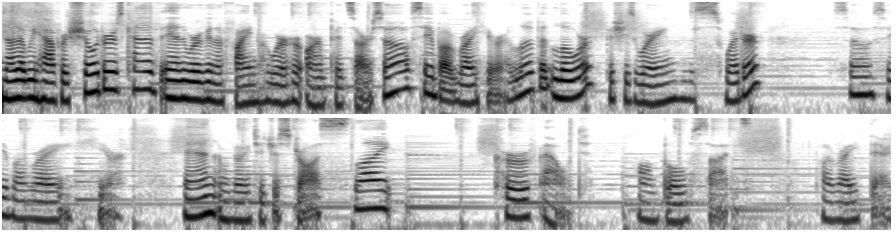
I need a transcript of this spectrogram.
Now that we have her shoulders kind of in, we're gonna find her where her armpits are. So I'll say about right here, a little bit lower because she's wearing this sweater. So say about right here. And I'm going to just draw a slight curve out on both sides. About right there,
